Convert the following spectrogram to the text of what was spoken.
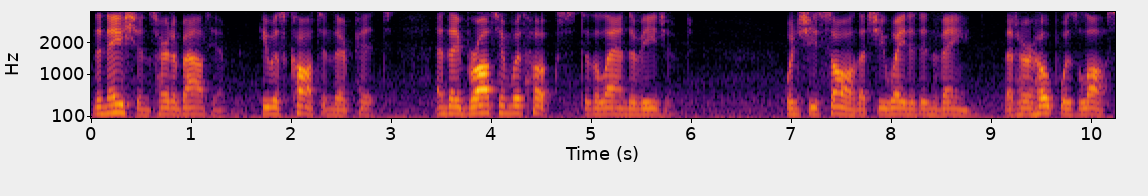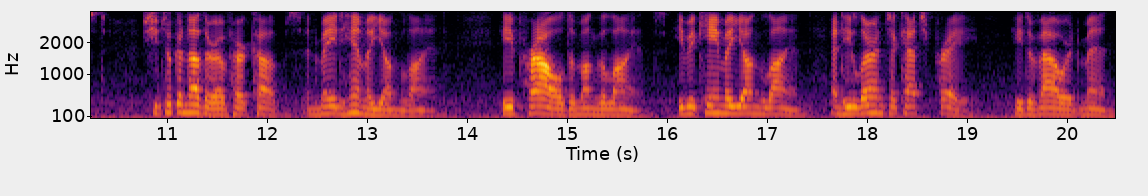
The nations heard about him. He was caught in their pit, and they brought him with hooks to the land of Egypt. When she saw that she waited in vain, that her hope was lost, She took another of her cubs, and made him a young lion. He prowled among the lions. He became a young lion, and he learned to catch prey. He devoured men,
